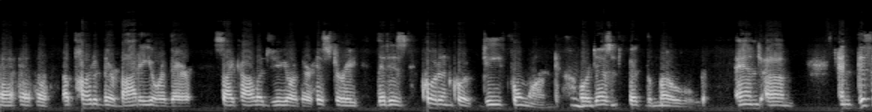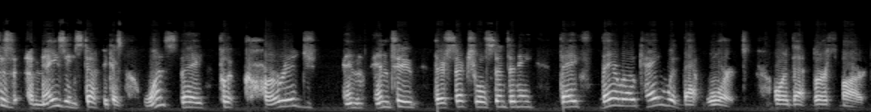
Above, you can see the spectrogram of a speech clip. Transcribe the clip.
a, a, a part of their body or their psychology or their history that is quote unquote deformed or Mhm. doesn't fit the mold. And um, and this is amazing stuff because once they put courage in, into their sexual syntony, they they're okay with that wart or that birthmark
